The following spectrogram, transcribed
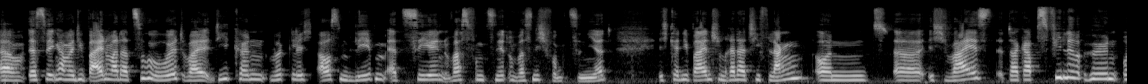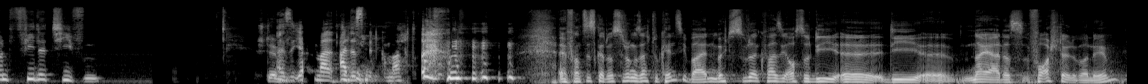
ähm, deswegen haben wir die beiden mal dazugeholt, weil die können wirklich aus dem Leben erzählen, was funktioniert und was nicht funktioniert. Ich kenne die beiden schon relativ lang und äh, ich weiß, da gab es viele Höhen und viele Tiefen. Stimmt. Also ihr habt mal alles mitgemacht. Äh, Franziska, du hast schon gesagt, du kennst die beiden. Möchtest du dann quasi auch so die, äh, die äh, naja, das Vorstellen übernehmen?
